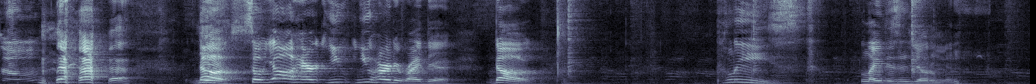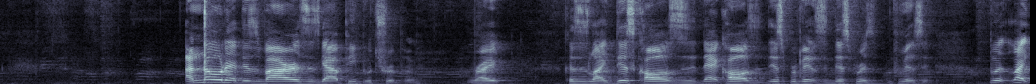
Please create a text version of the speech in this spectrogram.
So, Dog. Yes. So y'all heard you you heard it right there. Dog. Please, ladies and gentlemen. I know that this virus has got people tripping, right? Cuz it's like this causes it, that causes it, this prevents it, this pre- prevents it. But like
